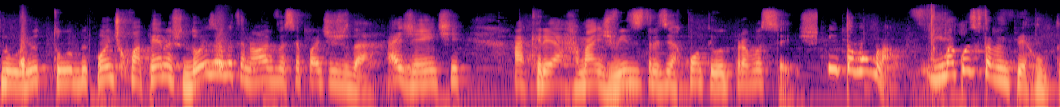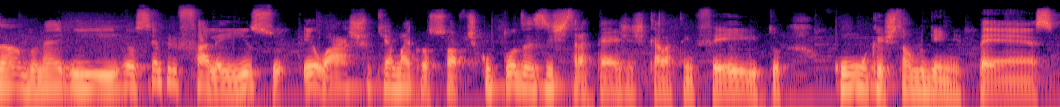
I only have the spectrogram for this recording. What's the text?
no YouTube, onde com apenas R$ 2,99 você pode ajudar a gente a criar mais vídeos e trazer conteúdo para vocês. Então vamos lá. Uma coisa que eu estava me perguntando, né, e eu sempre falei isso, eu acho que a Microsoft, com todas as estratégias que ela tem feito, com a questão do Game Pass,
